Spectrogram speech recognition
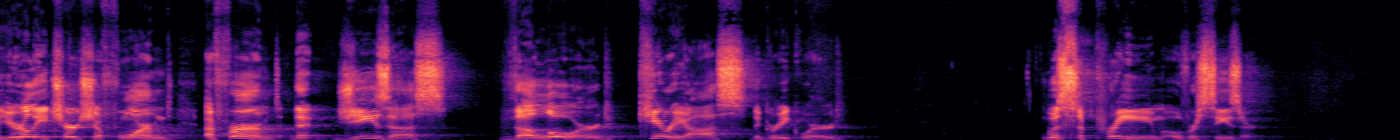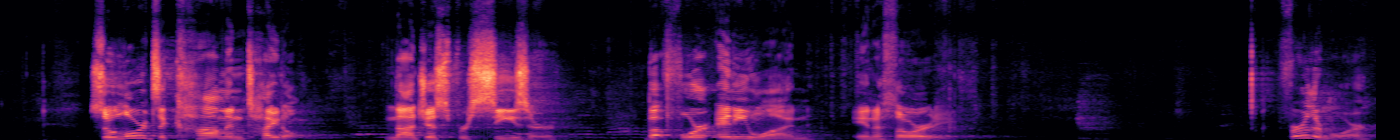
The early church affirmed, affirmed that Jesus, the Lord, Kyrios, the Greek word, was supreme over Caesar. So, Lord's a common title, not just for Caesar, but for anyone in authority. Furthermore,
